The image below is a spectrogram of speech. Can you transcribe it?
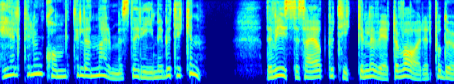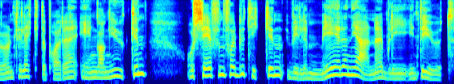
helt til hun kom til den nærmeste Rimi-butikken. Det viste seg at butikken leverte varer på døren til ekteparet en gang i uken, og sjefen for butikken ville mer enn gjerne bli intervjuet.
